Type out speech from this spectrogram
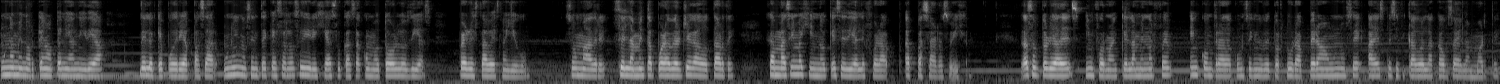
una menor que no tenía ni idea de lo que podría pasar, una inocente que solo se dirigía a su casa como todos los días, pero esta vez no llegó. Su madre se lamenta por haber llegado tarde, jamás imaginó que ese día le fuera a pasar a su hija. Las autoridades informan que la menor fue encontrada con signos de tortura, pero aún no se ha especificado la causa de la muerte.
